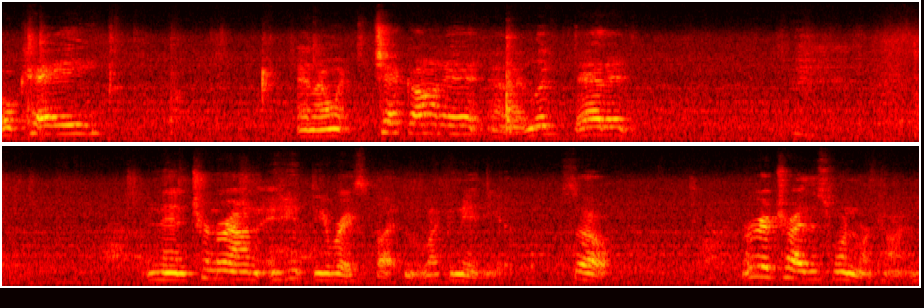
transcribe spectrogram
okay and I went to check on it and I looked at it and then turn around and hit the erase button like an idiot. So, we're going to try this one more time.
